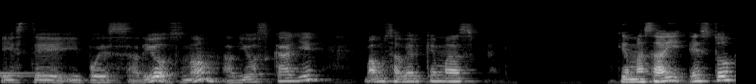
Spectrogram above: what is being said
este, y pues adiós, ¿no? Adiós calle. Vamos a ver qué más, qué más hay. Esto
